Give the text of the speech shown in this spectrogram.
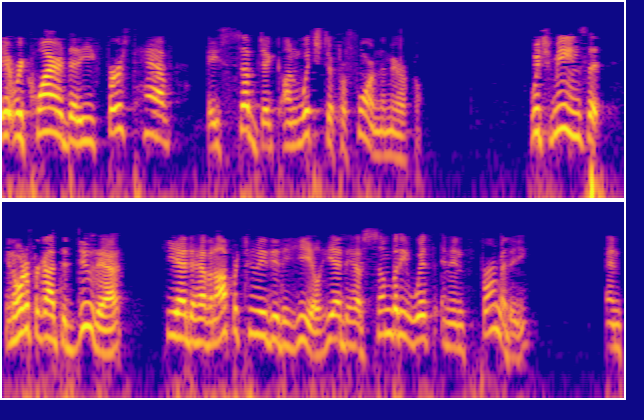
it required that he first have a subject on which to perform the miracle. Which means that in order for God to do that, he had to have an opportunity to heal. He had to have somebody with an infirmity and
